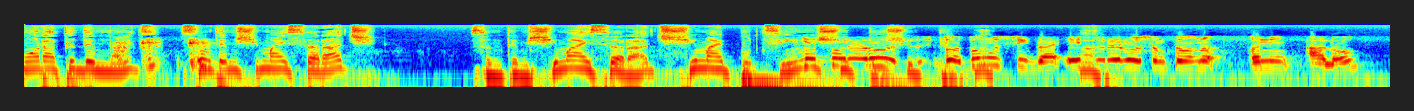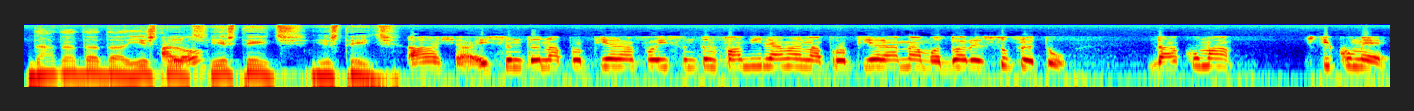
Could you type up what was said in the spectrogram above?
mor atât de mulți, suntem și mai săraci suntem și mai săraci, și mai puțini e și puși. Domnul da. Sigla, e ah. dureros, sunt în, în... Alo? Da, da, da, da, ești Alo? aici, ești aici, ești aici. Așa, sunt în apropierea, făi, sunt în familia mea, în apropierea mea, mă doare sufletul. Dar acum, știi cum e,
